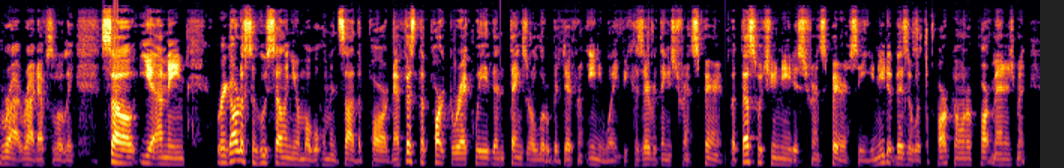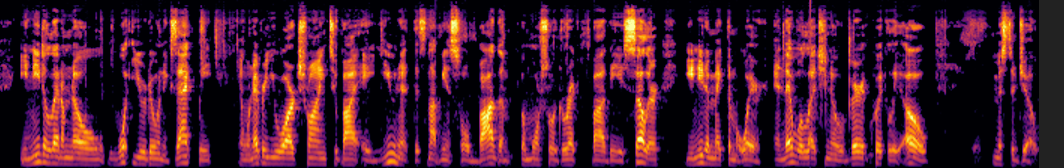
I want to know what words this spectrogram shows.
Right, right, absolutely. So, yeah, I mean, regardless of who's selling you a mobile home inside the park, now if it's the park directly, then things are a little bit different anyway because everything is transparent. But that's what you need is transparency. You need to visit with the park owner, park management. You need to let them know what you're doing exactly. And whenever you are trying to buy a unit that's not being sold by them, but more so direct by the seller, you need to make them aware. And they will let you know very quickly, oh, Mr. Joe,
